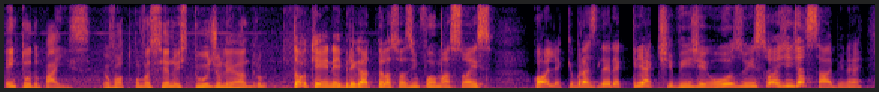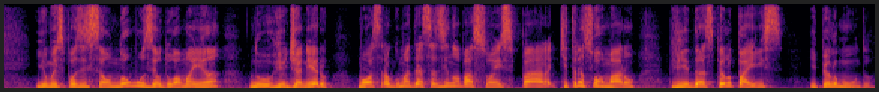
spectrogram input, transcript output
em todo o país. Eu volto com você no estúdio, Leandro. Tá ok, Ney. Obrigado pelas suas informações. Olha, que o brasileiro é criativo e engenhoso, isso a gente já sabe, né? E uma exposição no Museu do Amanhã, no Rio de Janeiro, mostra algumas dessas inovações para que transformaram vidas pelo país e pelo mundo.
